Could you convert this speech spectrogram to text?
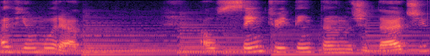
haviam morado. Aos 180 anos de idade,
